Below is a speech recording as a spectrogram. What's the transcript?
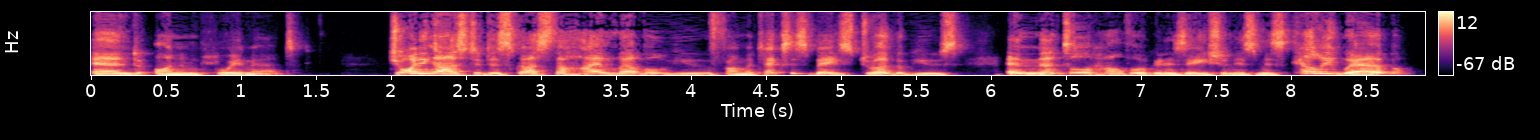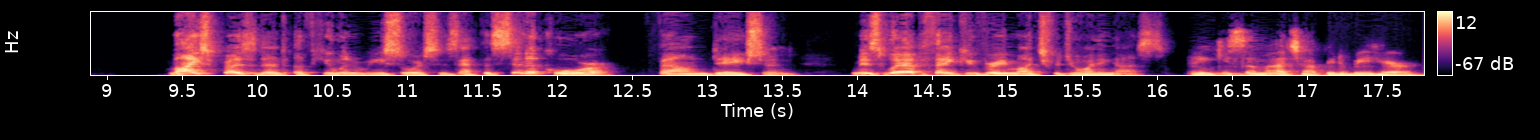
and unemployment. Joining us to discuss the high level view from a Texas based drug abuse and mental health organization is Ms. Kellee Webb, Vice President of Human Resources at the Cenikor Foundation. Ms. Webb, thank you very much for joining us. Thank you so much. Happy to be here.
